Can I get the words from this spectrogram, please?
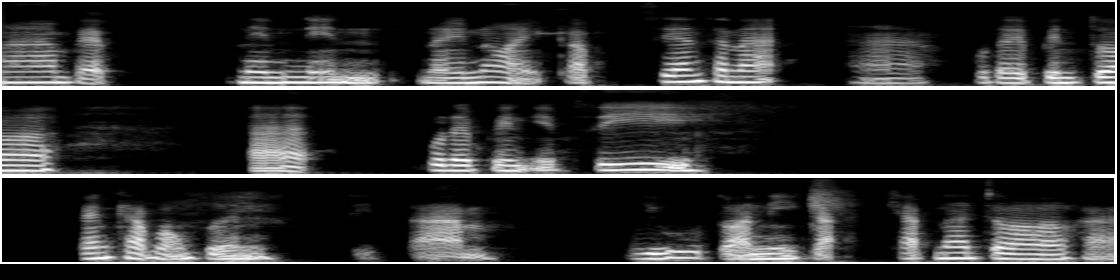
มาแบบเน้นๆหน่อยๆกับเซียนชนะ อ่า ผู้ใดเป็นตัวอ่อผู้ใดเป็นเอฟซีแฟนคลับของเพิ่นติดตาม อยู่ตอนนี้ก็แคปหน้าจอค่ะ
